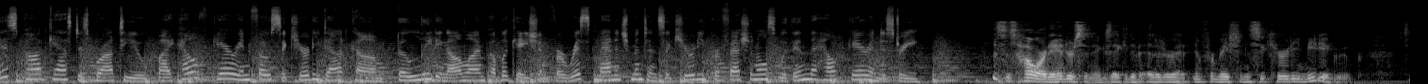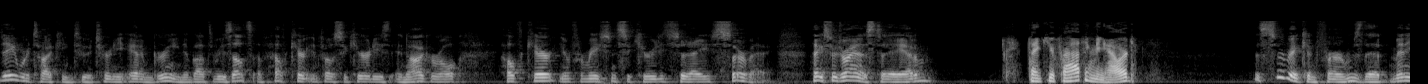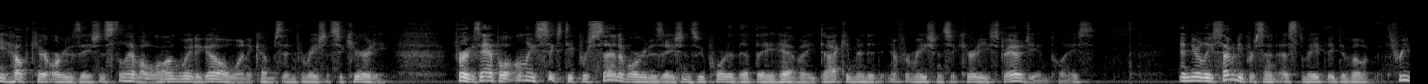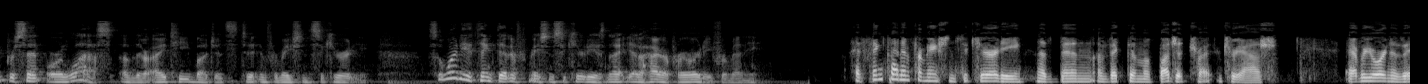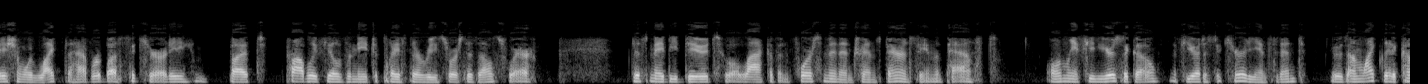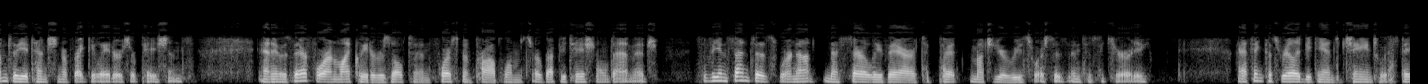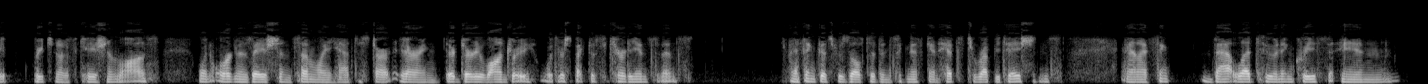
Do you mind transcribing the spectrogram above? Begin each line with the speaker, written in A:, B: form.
A: This podcast is brought to you by HealthcareInfoSecurity.com, the leading online publication for risk management and security professionals within the healthcare industry.
B: This is Howard Anderson, Executive Editor at Information Security Media Group. Today we're talking to attorney Adam Green about the results of Healthcare Info Security's inaugural Healthcare Information Security Today survey. Thanks for joining us today, Adam.
C: Thank you for having me, Howard.
B: The survey confirms that many healthcare organizations still have a long way to go when it comes to information security. For example, only 60% of organizations reported that they have a documented information security strategy in place, and nearly 70% estimate they devote 3% or less of their IT budgets to information security. So why do you think that information security is not yet a higher priority for many?
C: I think that information security has been a victim of budget tri- triage. Every organization would like to have robust security, but probably feels the need to place their resources elsewhere. This may be due to a lack of enforcement and transparency in the past. Only a few years ago, if you had a security incident, it was unlikely to come to the attention of regulators or patients, and it was therefore unlikely to result in enforcement problems or reputational damage. So the incentives were not necessarily there to put much of your resources into security. I think this really began to change with state breach notification laws when organizations suddenly had to start airing their dirty laundry with respect to security incidents. I think this resulted in significant hits to reputations, and I think that led to an increase in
